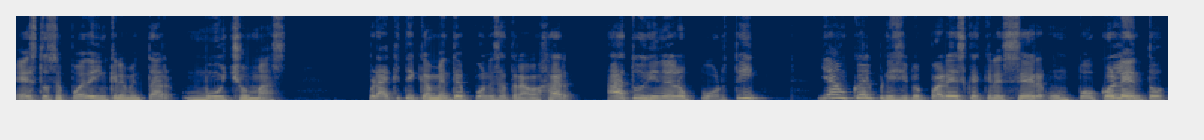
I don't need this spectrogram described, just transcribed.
esto se puede incrementar mucho más. Prácticamente pones a trabajar a tu dinero por ti. Y aunque al principio parezca crecer un poco lento,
